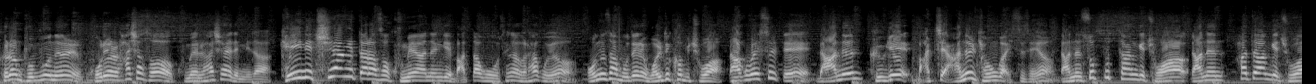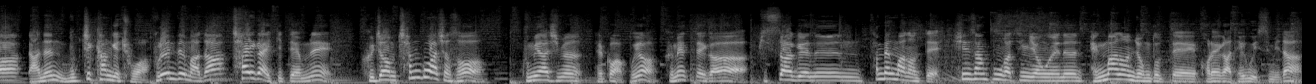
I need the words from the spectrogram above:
그런 부분을 고려를 하셔서 구매를 하셔야 됩니다. 개인의 취향에 따라서 구매하는 게 맞다고 생각을 하고요. 어느 사 모델의 월드컵이 좋아 라고 했을 때 나는 그게 맞지 않을 경우가 있으세요. 나는 소프트한 게 좋아, 나는 하드한 게 좋아, 나는 묵직한 게 좋아. 브랜드마다 차이가 있기 때문에 그 점 참고하셔서 구매하시면 될 것 같고요. 금액대가 비싸게는 300만 원대, 신상품 같은 경우에는 100만 원 정도대 거래가 되고 있습니다.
